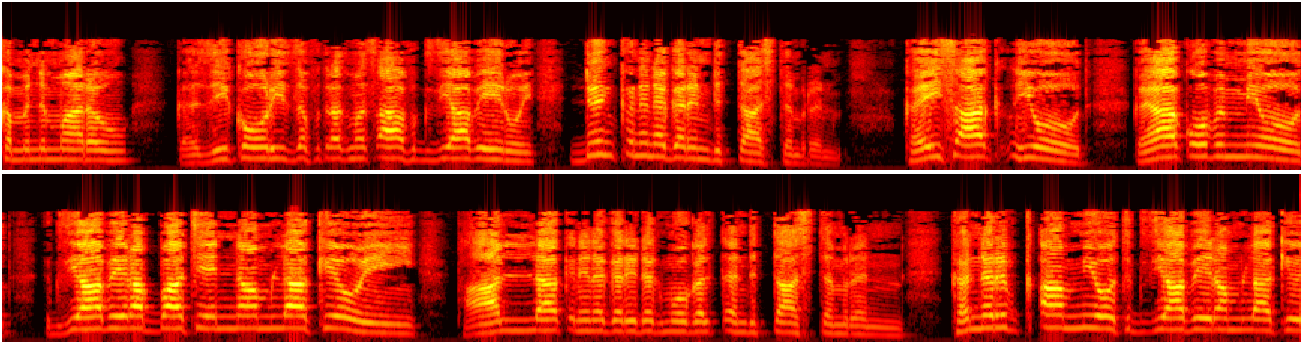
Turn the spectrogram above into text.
ከምንማረው ከዚህ ከኦሪት ዘፍጥረት መጽሐፍ እግዚአብሔር ሆይ ድንቅን ነገር እንድታስተምረን። ከይስሐቅ ሕይወት ከያዕቆብም ሕይወት እግዚአብሔር አባቴና አምላኬ ሆይ ታላቅን ነገር ደግሞ ገልጠ እንድታስተምረን ከነ ርብቃም ሕይወት እግዚአብሔር አምላኬ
